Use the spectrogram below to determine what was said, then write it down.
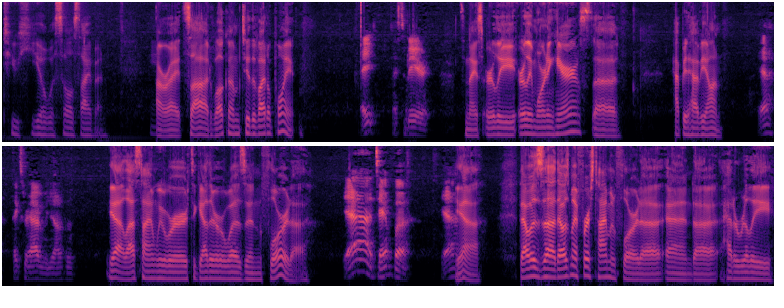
to heal with psilocybin. All right, Saad, welcome to the Vital Point. Hey, nice to be here. It's a nice early early morning here. Uh, happy to have you on. Yeah, thanks for having me, Jonathan. Yeah, last time we were together was in Florida. Yeah, Tampa. Yeah. Yeah that was uh, that was my first time in Florida, and uh, had a really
